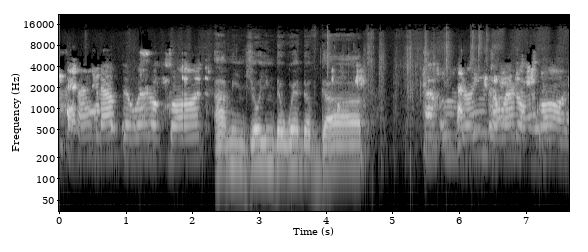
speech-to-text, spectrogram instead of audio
I love the word of God. I'm enjoying the word of God. I'm enjoying the word of God.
